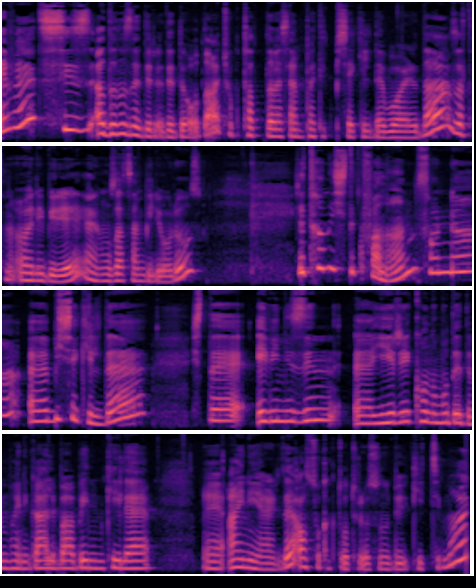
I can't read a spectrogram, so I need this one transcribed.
Evet siz adınız nedir dedi o da. Çok tatlı ve sempatik bir şekilde bu arada. Zaten öyle biri. Yani zaten biliyoruz. İşte tanıştık falan. Sonra e, bir şekilde işte evinizin e, yeri konumu dedim. Hani galiba benimkiyle e, aynı yerde alt sokakta oturuyorsunuz büyük ihtimal.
